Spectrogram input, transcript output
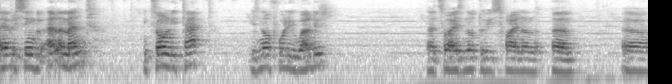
Every single element, it's only tapped, it's not fully welded. That's why it's not to its final um, uh,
